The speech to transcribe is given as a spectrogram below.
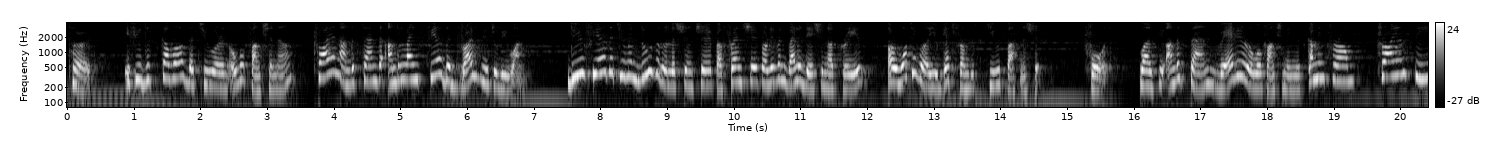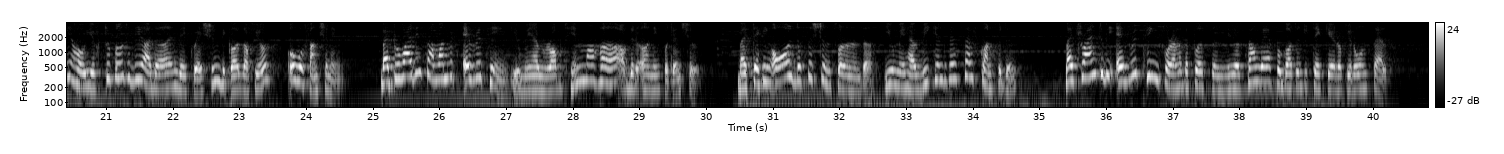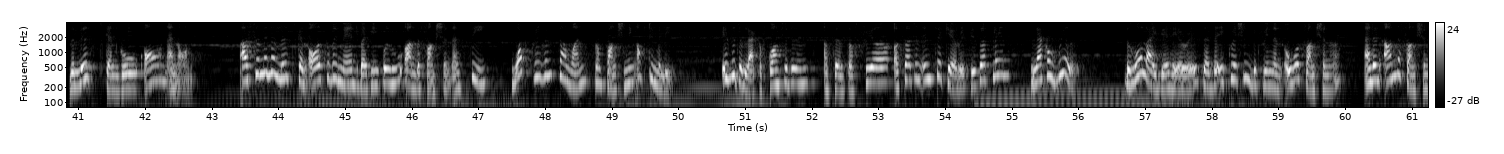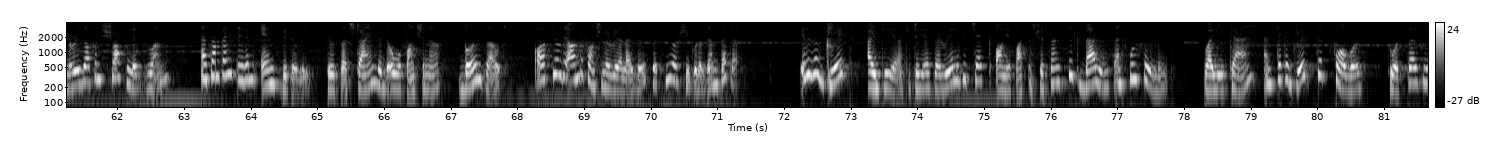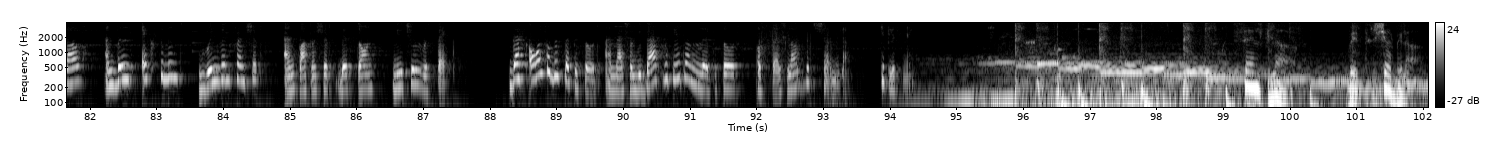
Third, if you discover that you are an overfunctioner, try and understand the underlying fear that drives you to be one. Do you fear that you may lose a relationship, a friendship, or even validation or praise, or whatever you get from this cute partnership? Fourth, once you understand where your overfunctioning is coming from, try and see how you've crippled the other in the equation because of your overfunctioning. By providing someone with everything, you may have robbed him or her of their earning potential. By taking all decisions for another, you may have weakened their self confidence. By trying to be everything for another person, you have somewhere forgotten to take care of your own self. The list can go on and on. A similar list can also be made by people who underfunction and see what prevents someone from functioning optimally. Is it a lack of confidence, a sense of fear, or certain insecurities, or plain lack of will? The whole idea here is that the equation between an overfunctioner and an underfunctioner is often short-lived one and sometimes even ends bitterly till such time that the overfunctioner burns out or till the underfunctioner realizes that he or she could have done better. It is a great idea to take a reality check on your partnerships and seek balance and fulfillment while you can and take a great step forward towards self love and build excellent win win friendships and partnerships based on mutual respect. That's all for this episode, and I shall be back with yet another episode of Self Love with Sharmila. Keep listening. Self Love with Sharmila.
